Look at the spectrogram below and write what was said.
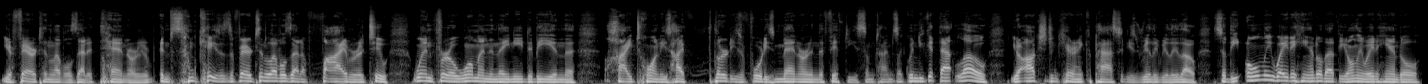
your ferritin levels at a ten, or in some cases the ferritin levels at a five or a two. When for a woman and they need to be in the high twenties, high thirties or forties, men are in the fifties sometimes. Like when you get that low, your oxygen carrying capacity is really really low. So the only way to handle that, the only way to handle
